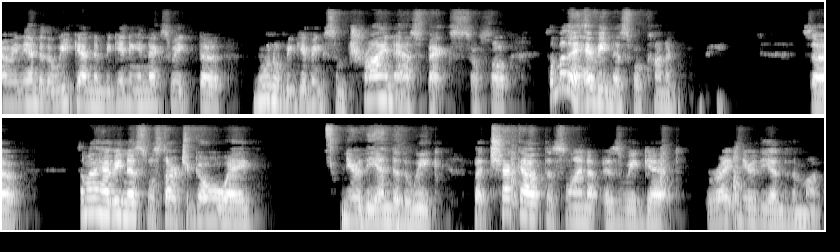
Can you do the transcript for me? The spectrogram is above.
I mean, the end of the weekend and beginning of next week, the moon will be giving some trine aspects. So, so some of the heaviness will kind of, so some of the heaviness will start to go away near the end of the week. But check out this lineup as we get right near the end of the month.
